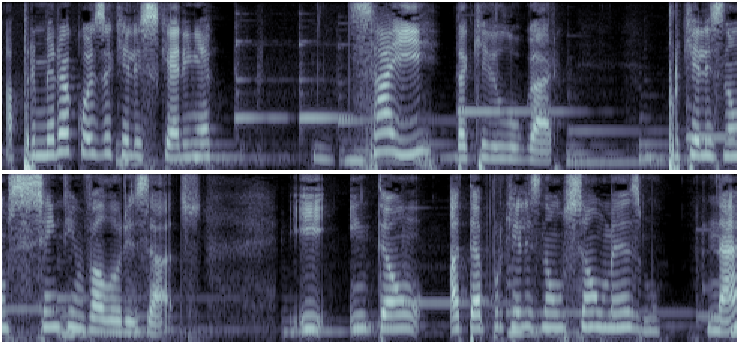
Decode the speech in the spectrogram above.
a primeira coisa que eles querem é sair daquele lugar. Porque eles não se sentem valorizados. E então, até porque eles não são mesmo, né?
